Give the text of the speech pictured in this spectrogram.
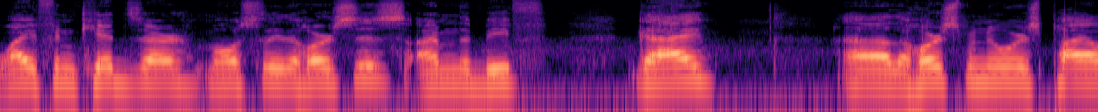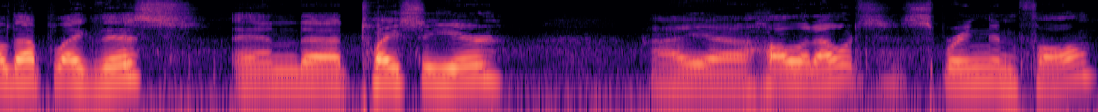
Wife and kids are mostly the horses. I'm the beef guy. Uh, the horse manure is piled up like this, and uh, twice a year I uh, haul it out, spring and fall.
